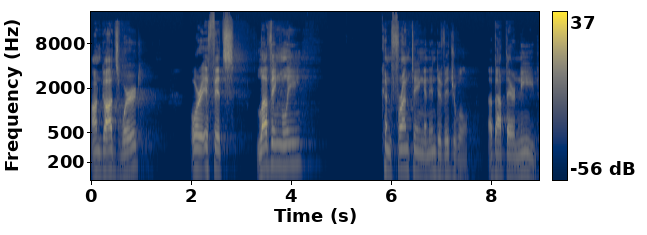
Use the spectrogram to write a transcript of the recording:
on God's word, or if it's lovingly confronting an individual about their need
